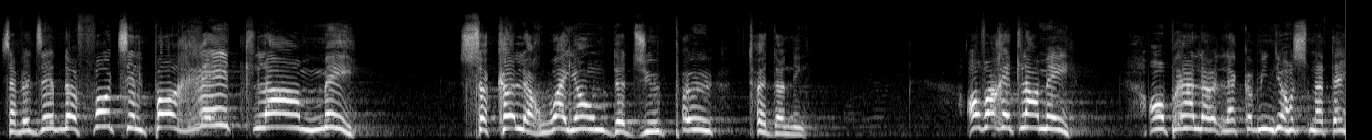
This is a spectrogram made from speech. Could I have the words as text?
Ça veut dire ne faut-il pas réclamer ce que le royaume de Dieu peut te donner? On va réclamer. On prend la, communion ce matin.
